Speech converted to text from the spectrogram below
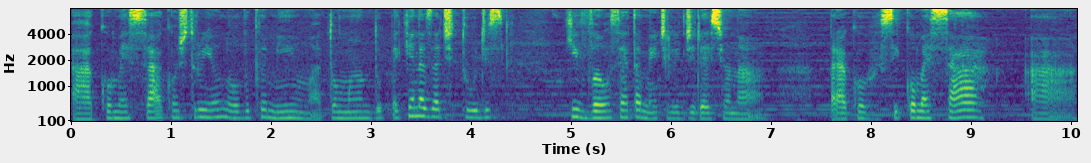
a começar a construir um novo caminho, a tomando pequenas atitudes que vão certamente lhe direcionar para se começar a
